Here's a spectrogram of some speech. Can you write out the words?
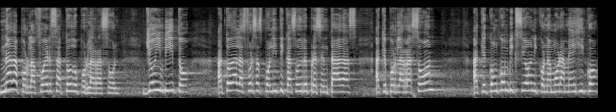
Nada por la fuerza, todo por la razón. Yo invito a todas las fuerzas políticas hoy representadas a que por la razón, a que con convicción y con amor a México,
